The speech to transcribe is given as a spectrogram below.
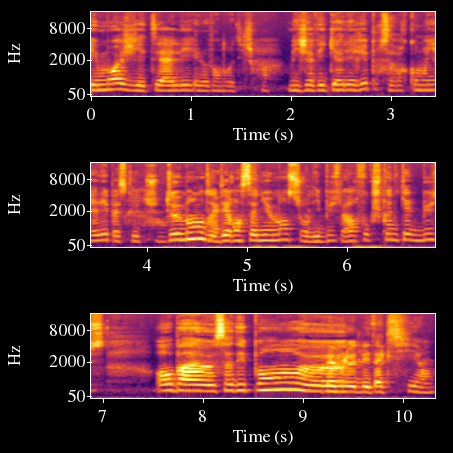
Et moi, j'y étais allée, Et le vendredi, je crois. mais j'avais galéré pour savoir comment y aller parce que tu demandes Ouais. des renseignements sur les bus. Alors, faut que je prenne quel bus? Oh bah euh, ça dépend. euh, Même le- les taxis. hein.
